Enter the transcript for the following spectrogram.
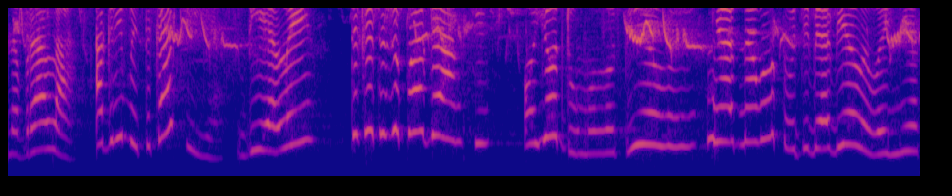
Набрала. А грибы-то какие? Белые. Так это же поганки. А я думала, белые. Ни одного-то у тебя белого нет.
